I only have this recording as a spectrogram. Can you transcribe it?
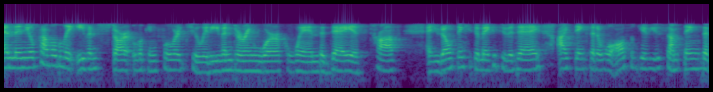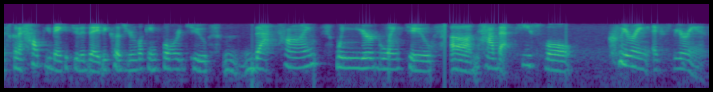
and then you'll probably even start looking forward to it even during work when the day is tough and you don't think you can make it through the day i think that it will also give you something that's going to help you make it through the day because you're looking forward to that time when you're going to um have that peaceful clearing experience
